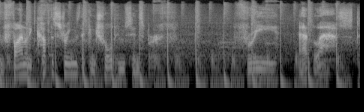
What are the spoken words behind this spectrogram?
who finally cut the strings that controlled him since birth. Free at last.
